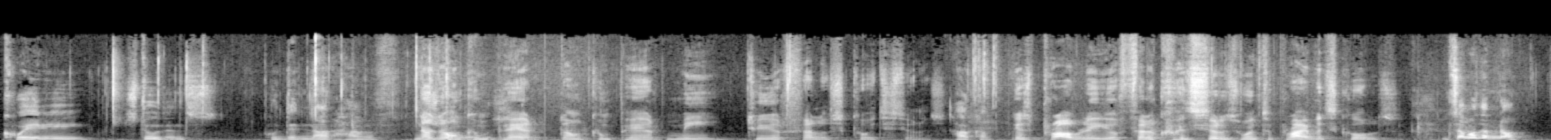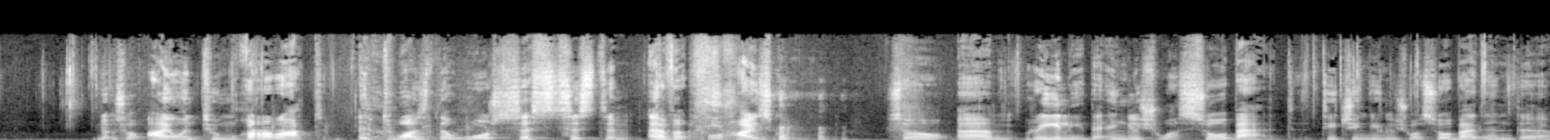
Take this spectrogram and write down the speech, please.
Kuwaiti students who did not have No, don't compare. Don't compare me to your fellow Kuwaiti students How come? because probably your fellow Kuwaiti students went to private schools. Some of them no. No, so I went to Muqarrarat. It was the worst sys- system ever for high school. So um, really, the English was so bad. Teaching English was so bad, and uh,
